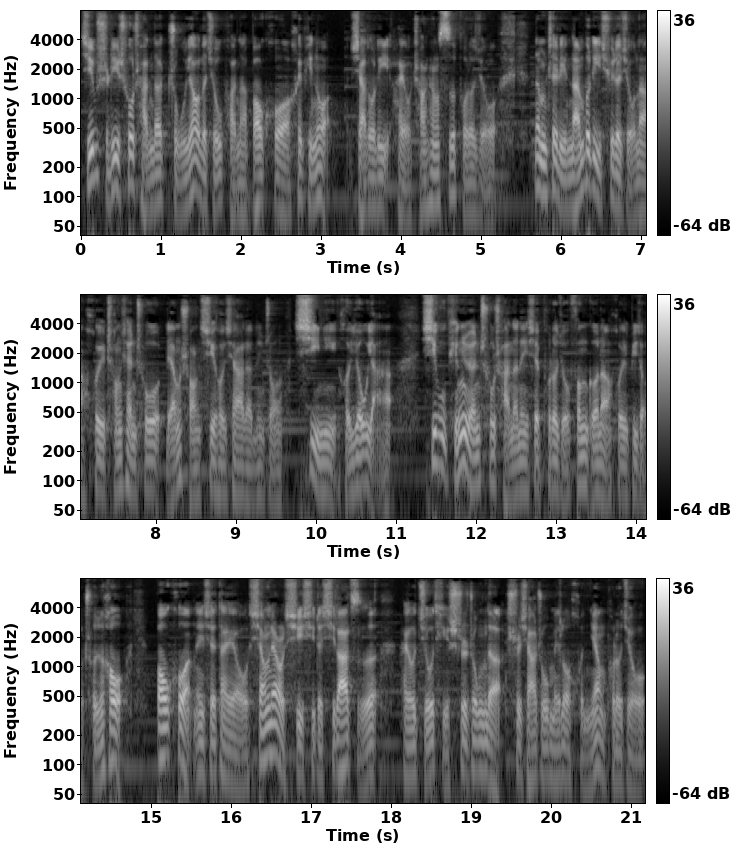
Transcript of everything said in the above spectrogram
吉普史蒂出产的主要的酒款呢，包括黑皮诺。霞多丽还有长相思葡萄酒，那么这里南部地区的酒呢，会呈现出凉爽气候下的那种细腻和优雅；西部平原出产的那些葡萄酒风格呢，会比较醇厚，包括那些带有香料气息的希拉子，还有酒体适中的赤霞珠梅洛混酿葡萄酒。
